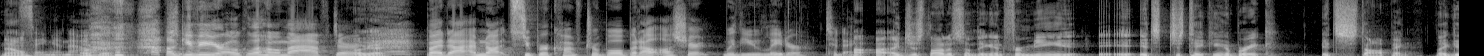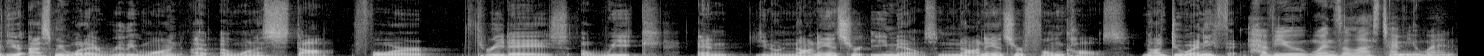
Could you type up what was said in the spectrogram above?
No? saying it now. Okay. I'll give you your Oklahoma after. Okay. But I, I'm not super comfortable, but I'll, I'll share it with you later today. I, I just thought of something, and for me, it's just taking a break. It's stopping. Like if you ask me what I really want, I, I want to stop for three days, a week, and you know, not answer emails, not answer phone calls, not do anything. Have you, when's the last time you went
